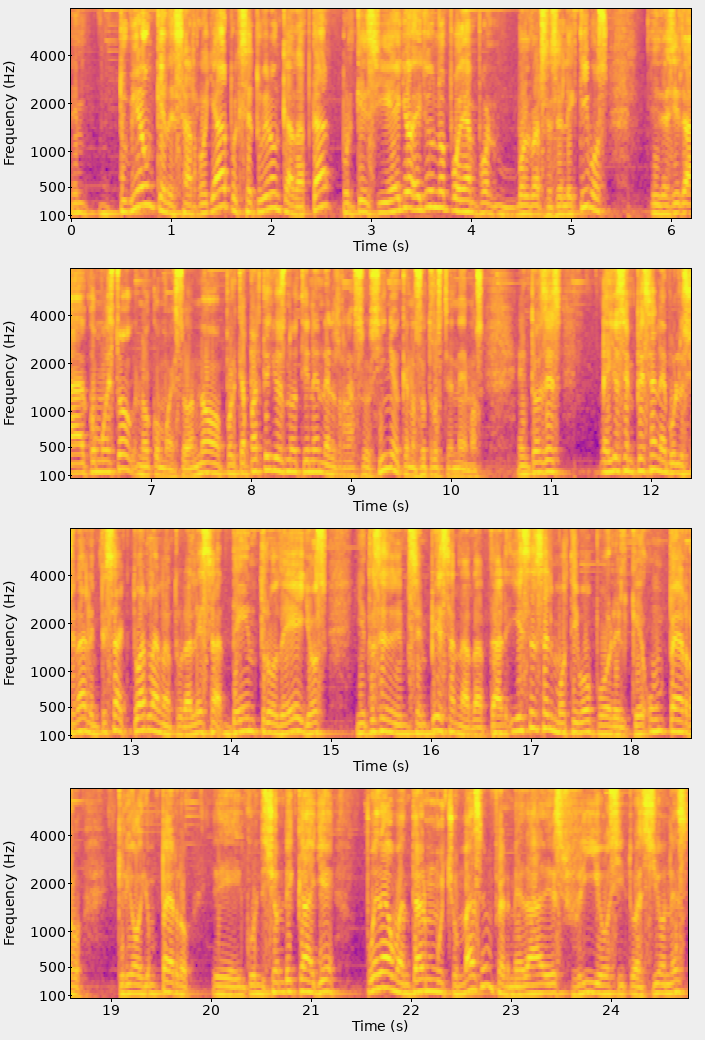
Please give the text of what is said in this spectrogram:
em, tuvieron que desarrollar, porque se tuvieron que adaptar, porque si ellos, ellos no podían volverse selectivos y decir, ah, como esto, no como esto, no, porque aparte ellos no tienen el raciocinio que nosotros tenemos. Entonces, ellos empiezan a evolucionar, empieza a actuar la naturaleza dentro de ellos y entonces em- se empiezan a adaptar. Y ese es el motivo por el que un perro criollo, un perro eh, en condición de calle, puede aguantar mucho más enfermedades, fríos, situaciones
